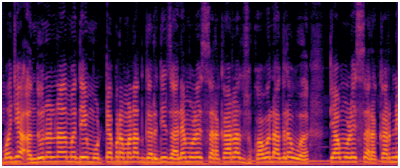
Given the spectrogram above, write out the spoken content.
म्हणजे आंदोलनामध्ये मोठ्या प्रमाणात गर्दी झाल्यामुळे सरकारला झुकावं लागलं व त्यामुळे सरकारने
